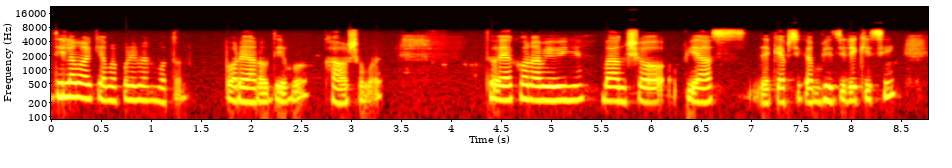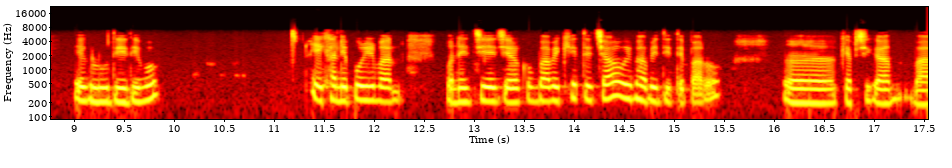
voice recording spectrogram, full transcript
দিলাম আর কি আমার পরিমাণ মতন। পরে আরও দেব খাওয়ার সময়। তো এখন আমি ওই মাংস, পেঁয়াজ ক্যাপসিকাম ভেজে রেখেছি, এগুলো দিয়ে দিব। এখানে পরিমাণ মানে যে যেরকমভাবে খেতে চাও, ওইভাবে দিতে পারো। ক্যাপসিকাম বা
